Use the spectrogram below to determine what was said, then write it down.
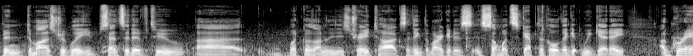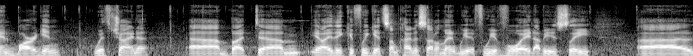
been demonstrably sensitive to uh, what goes on in these trade talks. I think the market is, is somewhat skeptical that we get a, a grand bargain with China. Um, but um, you know, I think if we get some kind of settlement, we, if we avoid obviously uh,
